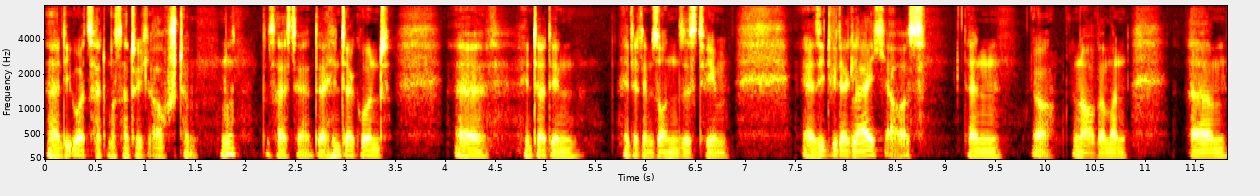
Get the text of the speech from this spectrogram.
Äh, die Uhrzeit muss natürlich auch stimmen. Ne? Das heißt, der, der Hintergrund äh, hinter, den, hinter dem Sonnensystem er sieht wieder gleich aus. Denn, ja, genau, wenn man ähm,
